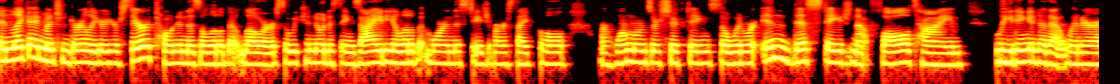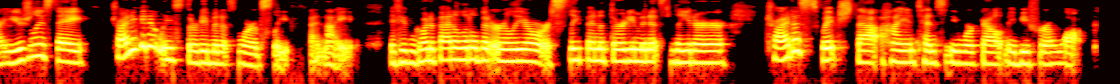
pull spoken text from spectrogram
And like I mentioned earlier, your serotonin is a little bit lower. So we can notice anxiety a little bit more in this stage of our cycle. Our hormones are shifting. So when we're in this stage in that fall time leading into that winter, I usually say, try to get at least 30 minutes more of sleep at night. If you can go to bed a little bit earlier or sleep in 30 minutes later, try to switch that high intensity workout maybe for a walk.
